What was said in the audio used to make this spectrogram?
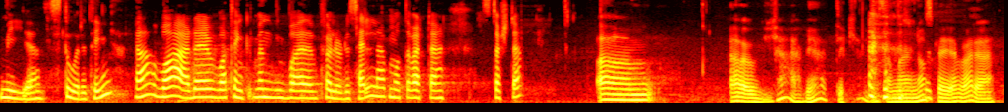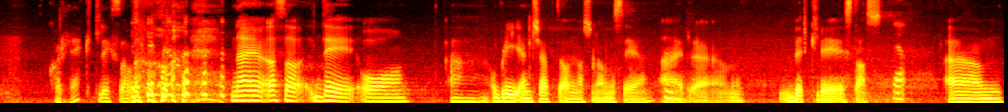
mye store ting. Ja, hva er det hva tenker, Men hva føler du selv har på en måte vært det største? Um, uh, ja, jeg vet ikke, liksom. Nå skal jeg være korrekt, liksom. Nei, altså Det å, uh, å bli innkjøpt av Nasjonalmuseet er um, virkelig stas. Ja. Um,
